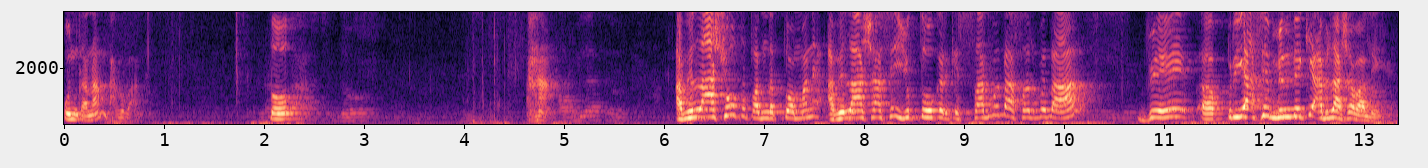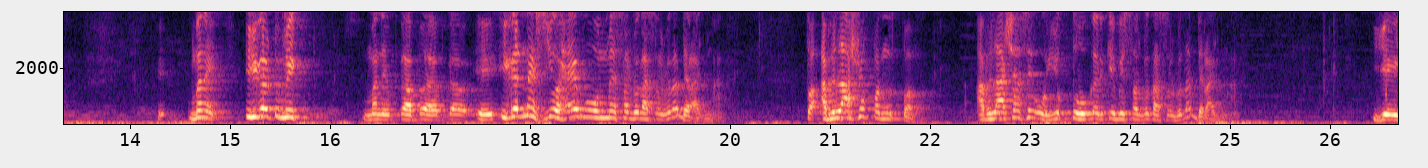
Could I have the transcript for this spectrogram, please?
उनका नाम भगवान। तो हाँ। अभिलाषोपन्नत्व माने अभिलाषा से युक्त होकर के सर्वदा सर्वदा वे प्रिया से मिलने की अभिलाषा वाले हैं। माने ईगर टू मेक माने इगरनेस जो है वो उनमें सर्वदा सर्वदा विराजमान तो अभिलाषोपन्नत्व अभिलाषा से वो युक्त होकर के भी सर्वदा सर्वदा विराजमान ये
